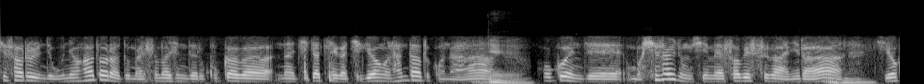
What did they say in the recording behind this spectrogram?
시설을 이제 운영하더라도 말씀하신 대로 국가가나 지자체가 직영을 한다거나 네. 혹은 이제 뭐 시설 중심의 서비스가 아니라 음. 지역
